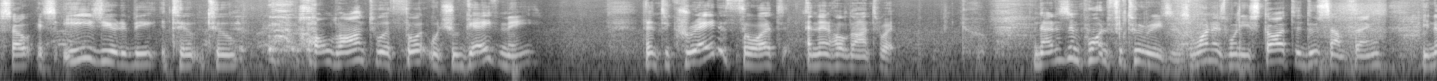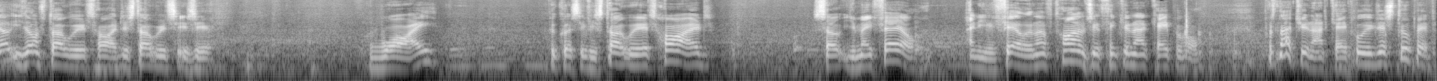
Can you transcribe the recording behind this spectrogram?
So it's easier to be to to hold on to a thought which you gave me than to create a thought and then hold on to it. Now this is important for two reasons. One is when you start to do something, you know you don't start where it's hard, you start where it's easier. Why? Because if you start where it's hard, so you may fail. And if you fail enough times, you think you're not capable. But it's not you're not capable, you're just stupid.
